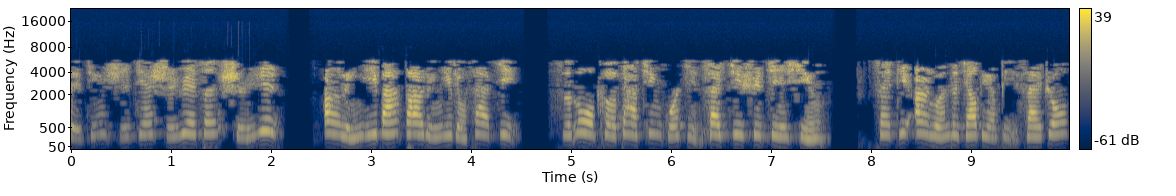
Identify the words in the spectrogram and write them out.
北京时间十月三十日，二零一八到二零一九赛季斯诺克大庆国锦赛继续进行。在第二轮的焦点比赛中，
